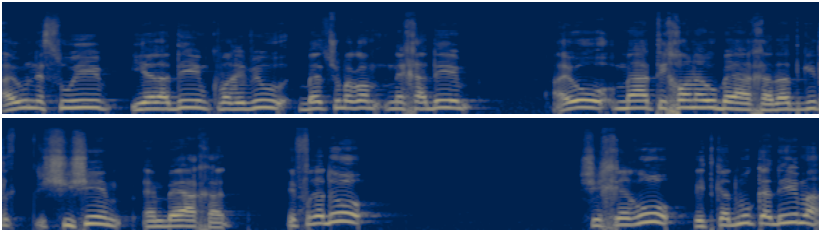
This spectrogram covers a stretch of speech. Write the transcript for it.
היו נשואים, ילדים, כבר הביאו באיזשהו מקום נכדים. היו, מהתיכון היו ביחד, עד גיל 60 הם ביחד. נפרדו. שחררו, התקדמו קדימה.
